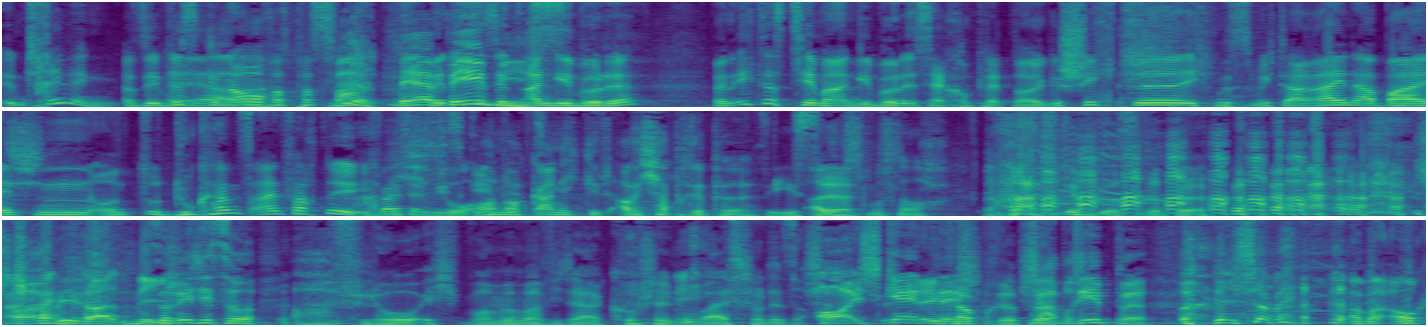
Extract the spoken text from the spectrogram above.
im Training. Also ihr wisst Ja. genau, was passiert. Macht mehr Wenn ich das Babys. jetzt angehen würde, wenn ich das Thema angehen würde, ist ja komplett neue Geschichte. Ich müsste mich da reinarbeiten und du, du kannst einfach, nee, ich Hab weiß ich ja, wie so es geht. auch noch gar nicht, ge- aber ich habe Rippe. Siehste. Also es muss noch. Ah, stimmt, du hast Rippe. Ich kann gerade nicht. So richtig so, oh Flo, ich wollen wir mal wieder kuscheln, du weißt schon. ist so, Oh, ich kenn Ich dich. hab Rippe. Ich hab Rippe. Ich hab, Aber auch.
